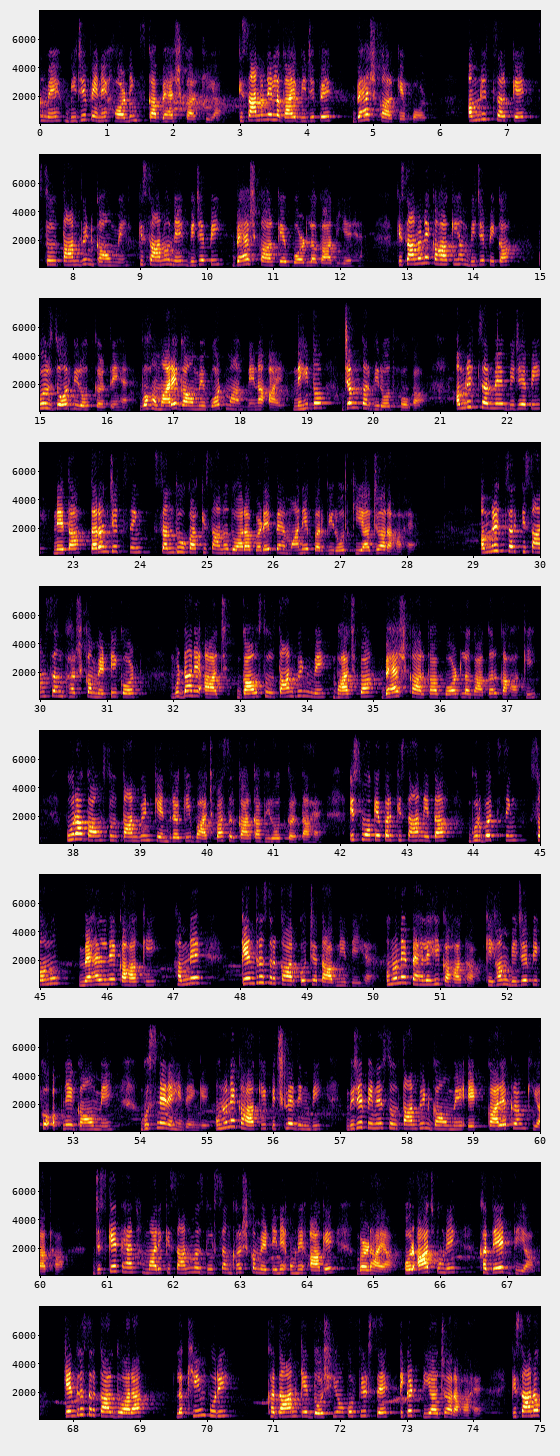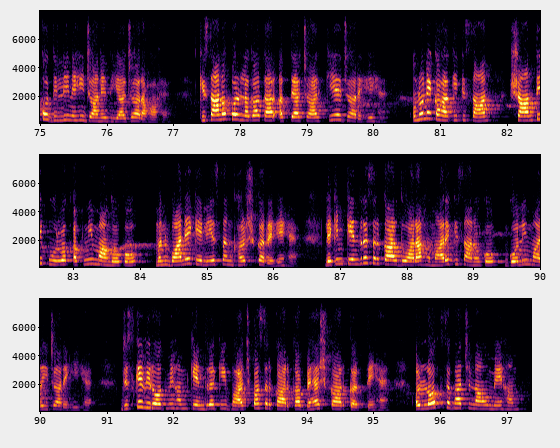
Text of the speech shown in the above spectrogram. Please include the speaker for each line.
Speaker 1: BJP ने hoardings का बहिष्कार किया। किसानों ने लगाए बीजेपी बहिष्कार के बोर्ड। अमृतसर के सुल्तानविंड गाँव में किसानों ने बीजेपी बहिष्कार के बोर्ड लगा दिए हैं। किसानों ने कहा कि हम बीजेपी का पुरजोर विरोध करते हैं। वो हमारे गाँव में वोट मांगने ना आए, नहीं तो जमकर विरोध होगा। अमृतसर में बीजेपी नेता तरनजीत सिंह संधू का किसानों द्वारा बड़े पैमाने पर विरोध किया जा रहा है। अमृतसर किसान संघर्ष कमेटी कोट बुड्ढा ने आज गाँव सुल्तानविंड में भाजपा बहिष्कार का बोर्ड लगाकर कहा कि पूरा गाँव सुल्तानविंड केंद्र की भाजपा सरकार का विरोध करता है। इस मौके पर किसान नेता गुरबत सिंह सोनू महल ने कहा कि हमने केंद्र सरकार को चेतावनी दी है। उन्होंने पहले ही कहा था कि हम बीजेपी को अपने गाँव में घुसने नहीं देंगे। उन्होंने कहा कि पिछले दिन भी बीजेपी ने सुल्तानविंड गाँव में एक कार्यक्रम किया था, जिसके तहत हमारी किसान मजदूर संघर्ष कमेटी ने उन्हें आगे बढ़ाया और आज उन्हें खदेड़ दिया। केंद्र सरकार द्वारा लखीमपुरी खदान के दोषियों को फिर से टिकट दिया जा रहा है। किसानों को दिल्ली नहीं जाने दिया जा रहा है। किसानों पर लगातार अत्याचार किए जा रहे हैं। उन्होंने कहा कि किसान शांतिपूर्वक अपनी मांगों को मनवाने के लिए संघर्ष कर रहे हैं, लेकिन केंद्र सरकार द्वारा हमारे किसानों को गोली मारी जा रही है, जिसके विरोध में हम केंद्र की भाजपा सरकार का बहिष्कार करते हैं और लोकसभा चुनाव में हम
